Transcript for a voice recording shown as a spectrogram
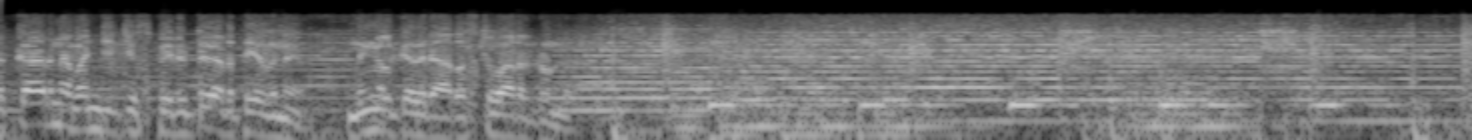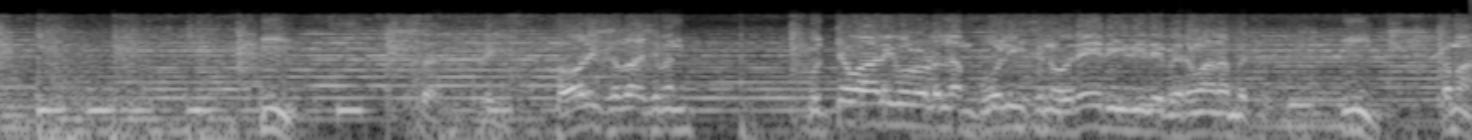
സർക്കാരിനെ വഞ്ചിച്ച് സ്പിരിറ്റ് കടത്തിയതിന് നിങ്ങൾക്കെതിരെ അറസ്റ്റ് വാറട്ടുണ്ട് സോറി സദാശിവൻ. കുറ്റവാളികളോടെല്ലാം പോലീസിന് ഒരേ രീതിയിൽ പെരുമാറാൻ പറ്റും. കമാ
